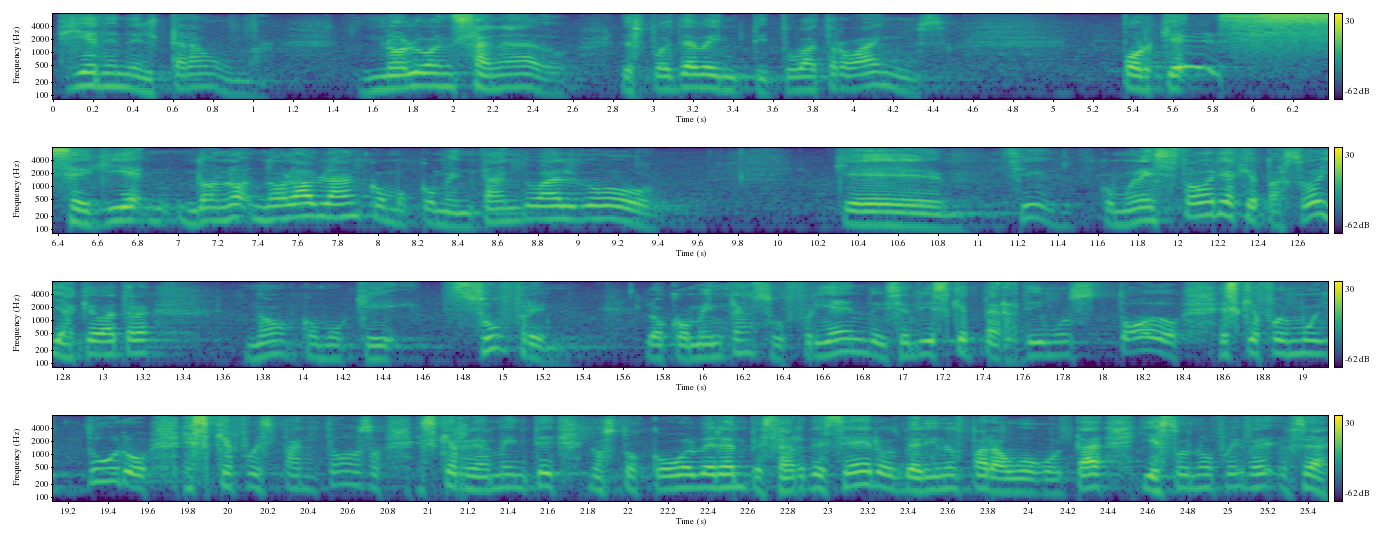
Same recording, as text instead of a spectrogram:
tienen el trauma no lo han sanado después de 24 años, porque seguían, no, no, lo hablan como comentando algo que, sí, como una historia que pasó, ya que va atrás, no, como que sufren, lo comentan sufriendo, diciendo, es que perdimos todo, es que fue muy duro, es que fue espantoso, es que realmente nos tocó volver a empezar de cero, venirnos para Bogotá, y eso no fue, o sea,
